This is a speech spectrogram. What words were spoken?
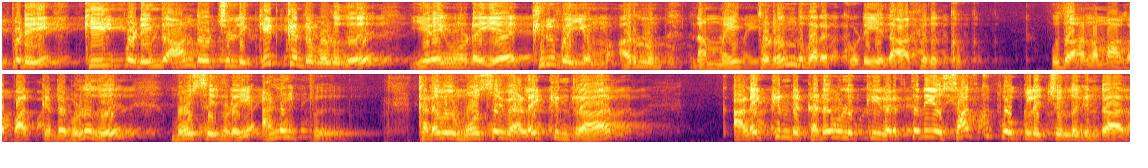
இப்படி கீழ்ப்படிந்து ஆண்டோர் சொல்லி கேட்கின்ற பொழுது இறைவனுடைய கிருபையும் அருளும் நம்மை தொடர்ந்து வரக்கூடியதாக இருக்கும். உதாரணமாக பார்க்கின்ற பொழுது மோசையினுடைய அழைப்பு. கடவுள் மோசைவை அழைக்கின்றார். அழைக்கின்ற கடவுளுக்கு இவர் எத்தனையோ சாக்கு போக்களை சொல்லுகின்றார்.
